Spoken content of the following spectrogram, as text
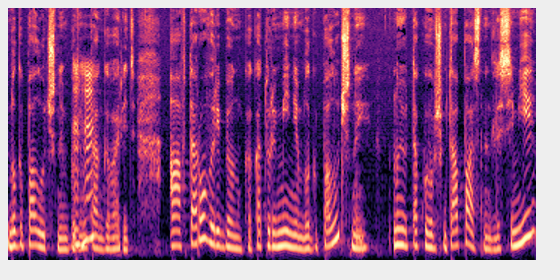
благополучный, будем угу. так говорить, а второго ребенка, который менее благополучный, ну и такой, в общем-то, опасный для семьи,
